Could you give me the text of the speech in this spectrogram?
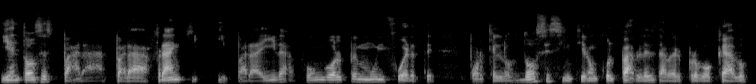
Y entonces para, para Frankie y para Aida fue un golpe muy fuerte porque los dos se sintieron culpables de haber provocado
